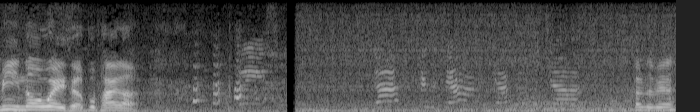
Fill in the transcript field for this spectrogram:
Me no wait，不拍了。加，开始加，加，加。看这边，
